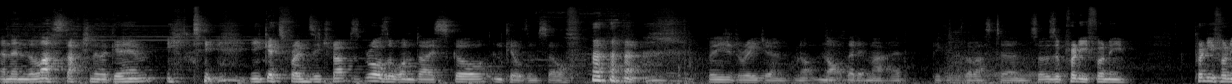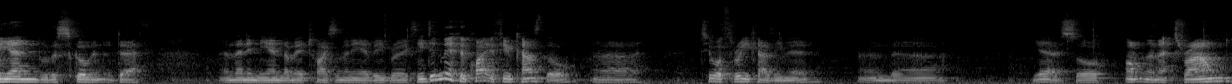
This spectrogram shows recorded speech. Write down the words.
And then the last action of the game, he, he gets frenzy traps, rolls a one dice skull, and kills himself. but he did regen, not not that it mattered because it was the last turn. So it was a pretty funny, pretty funny end with a skull into death. And then in the end, I made twice as many AV breaks. He did make a, quite a few Kaz though, uh, two or three Kaz he made, and uh, yeah. So on to the next round.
